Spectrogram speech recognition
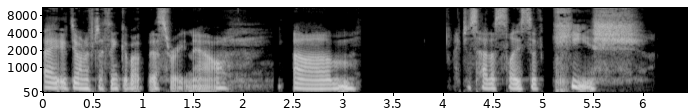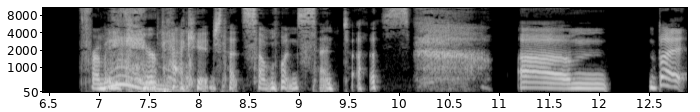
I don't have to think about this right now. Um I just had a slice of quiche from a Mm. care package that someone sent us. Um but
